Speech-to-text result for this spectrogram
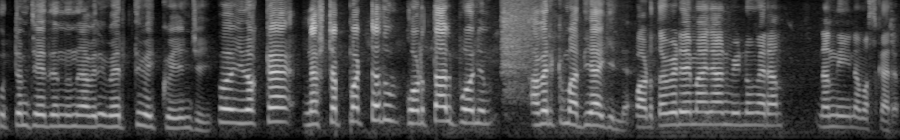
കുറ്റം ചെയ്തതെന്ന് അവർ വരുത്തി വെക്കുകയും ചെയ്യും. ഇപ്പോൾ ഇതൊക്കെ നഷ്ടപ്പെട്ടത് കൊടുത്താൽ പോലും അവർക്ക് മതിയാകില്ല. അടുത്ത വീഡിയോയുമായി ഞാൻ വീണ്ടും വരാം. നന്ദി നമസ്കാരം.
